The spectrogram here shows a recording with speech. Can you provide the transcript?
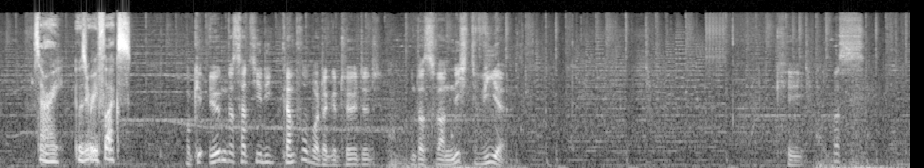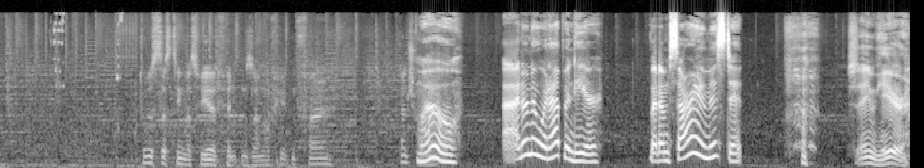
Sorry, it was a reflex. Okay, irgendwas hat hier die Kampfroboter getötet. Und das waren nicht wir. Okay, was... Du bist das Ding, was wir hier finden sollen, auf jeden Fall. Dann schauen wir. Whoa. I don't know what happened here, but I'm sorry I missed it. Same here.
